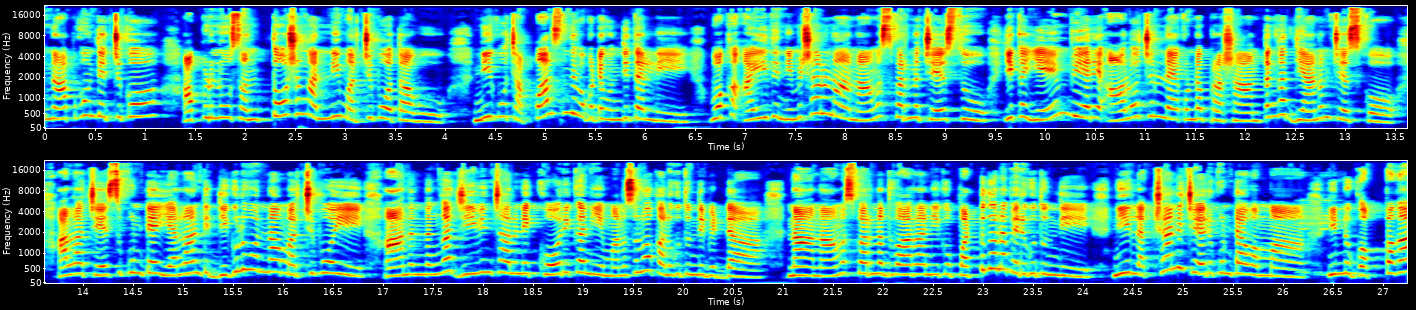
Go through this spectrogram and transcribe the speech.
జ్ఞాపకం తెచ్చుకో. అప్పుడు నువ్వు సంతోషంగా అన్నీ మర్చిపోతావు. నీకు చెప్పాల్సింది ఒకటి ఉంది తల్లి. ఒక ఐదు నిమిషాలు నా నామస్మరణ చేస్తూ ఇక ఏం వేరే ఆలోచన లేకుండా ప్రశాంతంగా ధ్యానం చేసుకో. అలా చేసుకుంటే ఎలాంటి దిగులు ఉన్నా మర్చిపోయి ఆనందంగా జీవించాలనే కోరిక నీ మనసులో కలుగుతుంది బిడ్డ. నా నామస్మరణ ద్వారా నీకు పట్టుదల పెరుగుతుంది. నీ లక్ష్యాన్ని చేరుకుంటావమ్మా. నిన్ను గొప్పగా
